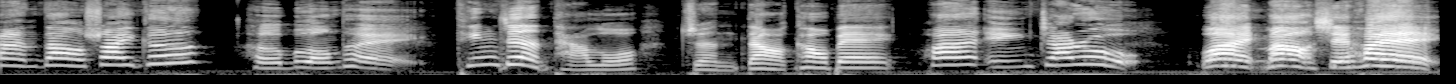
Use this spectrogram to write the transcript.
看到帅哥合不拢腿，听见塔罗准到靠背，欢迎加入外貌协会。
